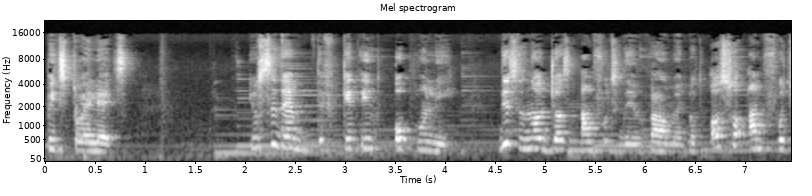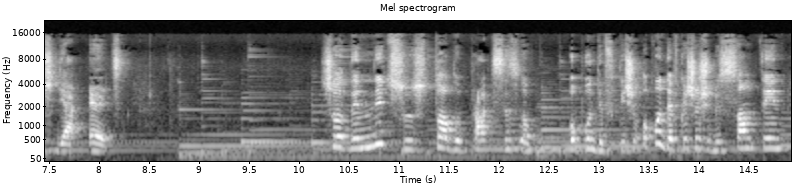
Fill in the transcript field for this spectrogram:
pit toilets, you see them defecating openly this is not just harmful to the environment but also harmful to their health. So they need to stop the practice of open defecation. Open defecation should be something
